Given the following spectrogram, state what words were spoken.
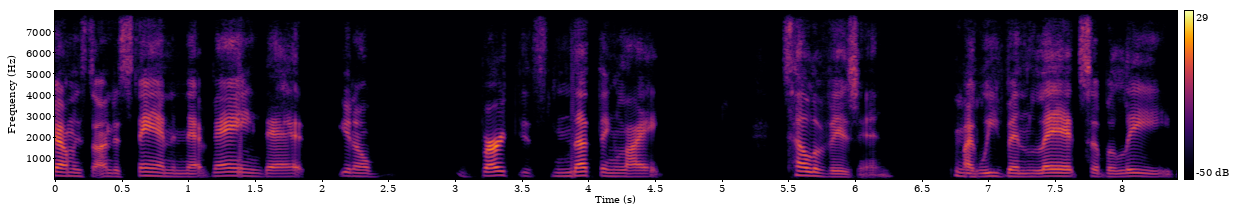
families to understand in that vein that, you know, birth is nothing like television, mm-hmm. like we've been led to believe.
